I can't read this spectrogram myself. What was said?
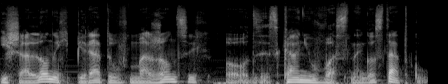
i szalonych piratów marzących o odzyskaniu własnego statku.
